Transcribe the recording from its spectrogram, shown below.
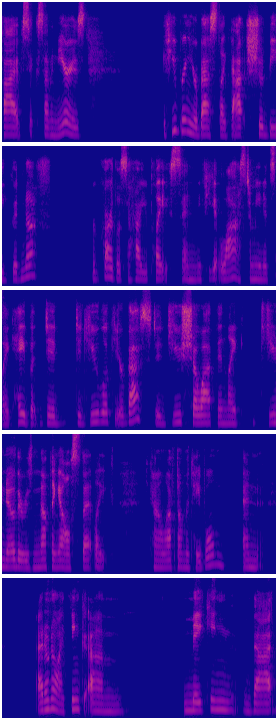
five six seven years if you bring your best like that should be good enough regardless of how you place. And if you get lost i mean it's like hey but did did you look your best? Did you show up and like did you know there was nothing else that like kind of left on the table? And i don't know i think um making that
